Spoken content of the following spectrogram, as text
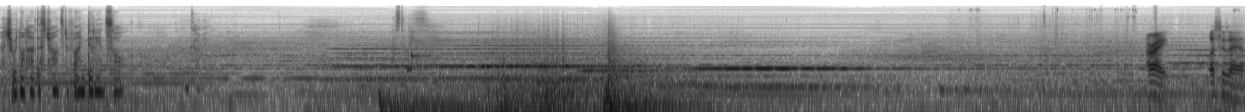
And she would not have this chance to find Dillion's soul. Alright. What is?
